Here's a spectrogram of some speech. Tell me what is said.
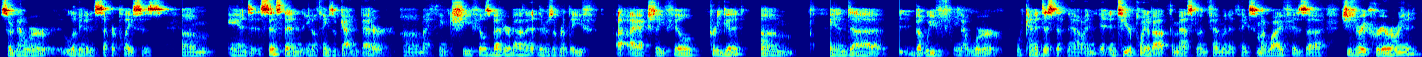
so now we're living in separate places. Um, and since then you know things have gotten better. Um, i think she feels better about it. There's a relief I, I actually feel pretty good. Um, and uh, but we've you know we're we're kind of distant now. And and to your point about the masculine feminine thing, so my wife is uh, she's very career oriented,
